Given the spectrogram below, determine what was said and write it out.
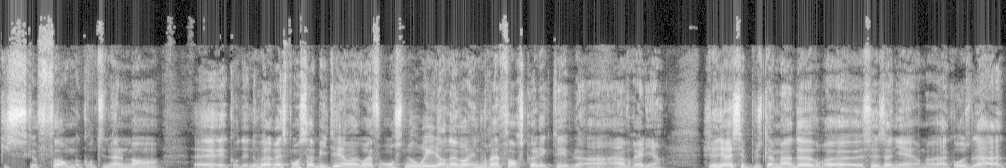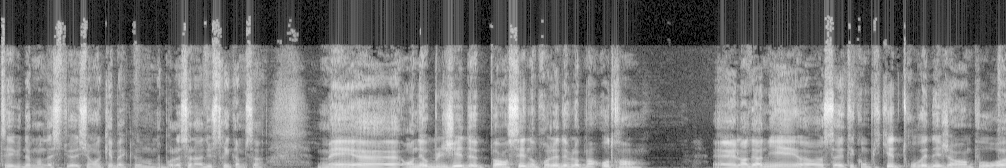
qui se forment continuellement, euh, qui ont des nouvelles responsabilités. Enfin, bref, on se nourrit, on a une vraie force collective, là, un, un, vrai lien. Je dirais c'est plus la main d'œuvre euh, saisonnière là, à cause de la, évidemment de la situation au Québec. Là, on est pour la seule industrie comme ça, mais euh, on est obligé de penser nos projets de développement autrement. L'an dernier, ça a été compliqué de trouver des gens pour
